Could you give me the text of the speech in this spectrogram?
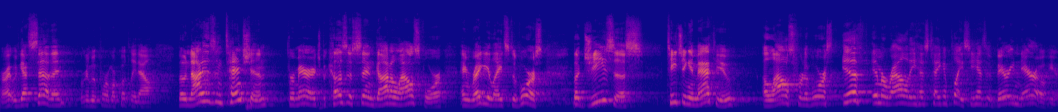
all right, we've got seven. We're going to move forward more quickly now. Though not his intention for marriage, because of sin, God allows for and regulates divorce. But Jesus, teaching in Matthew, allows for divorce if immorality has taken place. He has it very narrow here.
